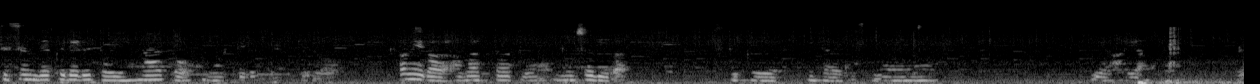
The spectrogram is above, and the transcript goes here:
進んでくれるといいなと思ってるんですけど、雨が上がった後は猛暑日が続くみたいですね。いやはや。え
